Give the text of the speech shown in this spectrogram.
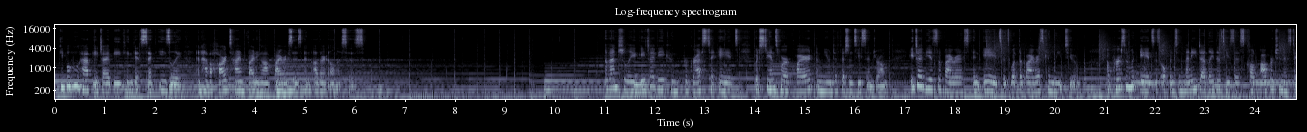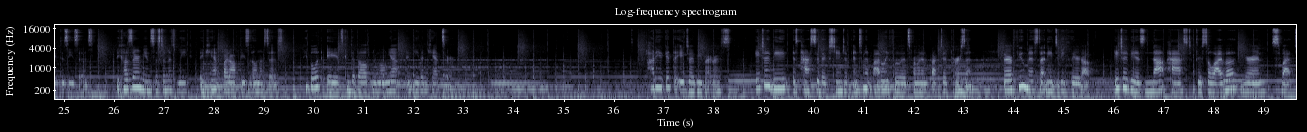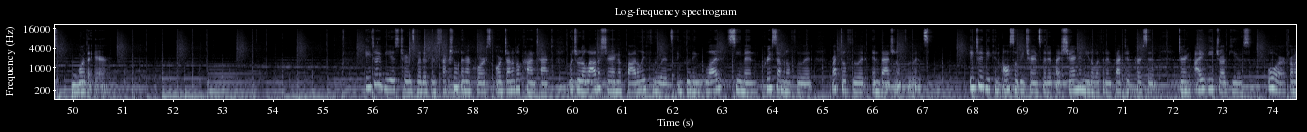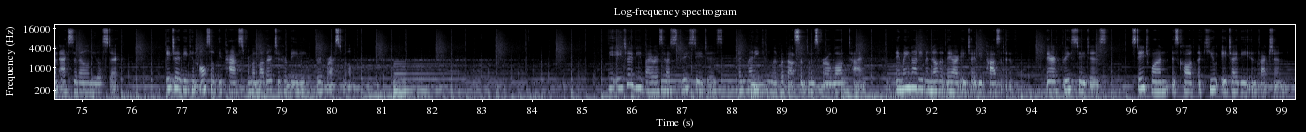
People who have HIV can get sick easily and have a hard time fighting off viruses and other illnesses. Eventually, HIV can progress to AIDS, which stands for Acquired Immune Deficiency Syndrome. HIV is the virus, and AIDS is what the virus can lead to. A person with AIDS is open to many deadly diseases called opportunistic diseases. Because their immune system is weak, they can't fight off these illnesses. People with AIDS can develop pneumonia and even cancer. How do you get the HIV virus? HIV is passed through the exchange of intimate bodily fluids from an infected person. There are a few myths that need to be cleared up. HIV is not passed through saliva, urine, sweat, or the air. HIV is transmitted through sexual intercourse or genital contact, which would allow the sharing of bodily fluids, including blood, semen, preseminal fluid, rectal fluid, and vaginal fluids. HIV can also be transmitted by sharing a needle with an infected person during IV drug use or from an accidental needle stick. HIV can also be passed from a mother to her baby through breast milk. The HIV virus has three stages, and many can live without symptoms for a long time. They may not even know that they are HIV positive. There are three stages. Stage one is called acute HIV infection.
